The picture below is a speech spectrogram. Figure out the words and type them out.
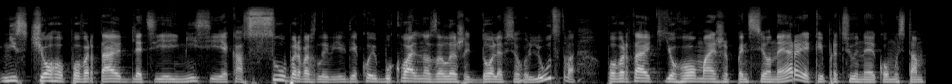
ні з чого повертають для цієї місії, яка супер важлива, і від якої буквально залежить доля всього людства, повертають його майже пенсіонера, який працює на якомусь там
